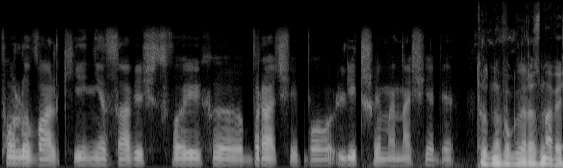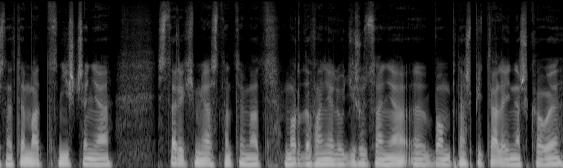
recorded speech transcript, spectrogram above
polu walki nie zawieść swoich e, braci, bo liczymy na siebie. Trudno w ogóle rozmawiać na temat niszczenia starych miast, na temat mordowania ludzi, rzucania e, bomb na szpitale i na szkoły,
